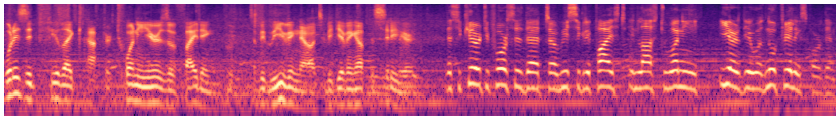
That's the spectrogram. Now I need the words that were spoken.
What does it feel like after 20 years of fighting to be leaving now, to be giving up the city here? The security forces that uh, we sacrificed in last 20 years, there was no feelings for them,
